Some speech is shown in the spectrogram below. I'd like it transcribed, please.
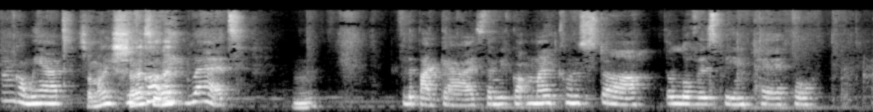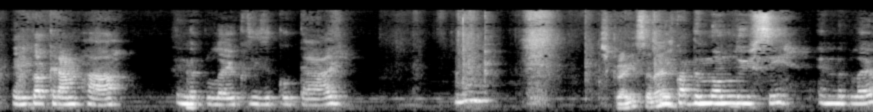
Hang on, we had. It's a nice We've set, got isn't like it? red Mm. For the bad guys. Then we've got Michael and Star, the lovers being purple. Then you've got Grandpa in the blue because he's a good guy. It's great, isn't And we've got the Mum Lucy in the blue.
